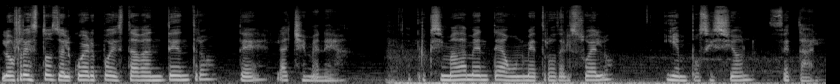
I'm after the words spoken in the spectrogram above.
Los restos del cuerpo estaban dentro de la chimenea, aproximadamente a un metro del suelo y en posición fetal.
